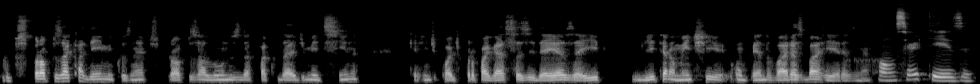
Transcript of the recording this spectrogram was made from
para os próprios acadêmicos, né, para os próprios alunos da faculdade de medicina, que a gente pode propagar essas ideias aí, literalmente rompendo várias barreiras, né? Com certeza.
